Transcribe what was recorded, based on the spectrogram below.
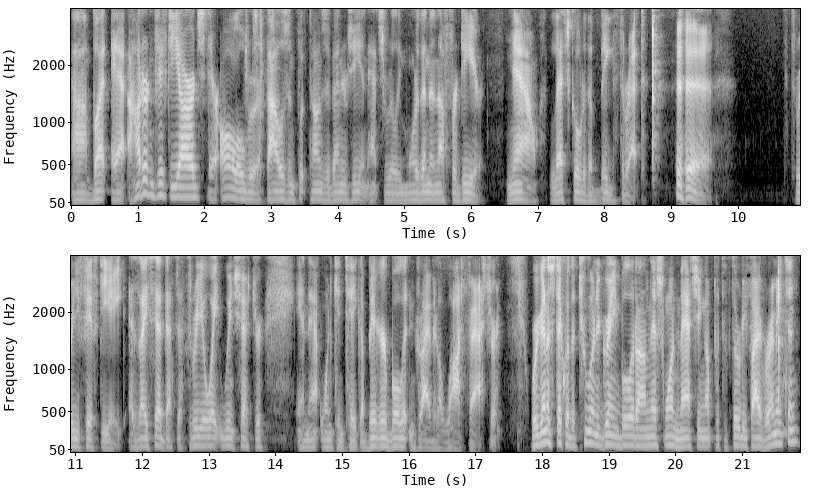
Uh, but at 150 yards, they're all over a 1,000 foot-pounds of energy, and that's really more than enough for deer. Now, let's go to the big threat. 358. As I said, that's a 308 Winchester, and that one can take a bigger bullet and drive it a lot faster. We're going to stick with a 200 grain bullet on this one, matching up with the 35 Remington.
